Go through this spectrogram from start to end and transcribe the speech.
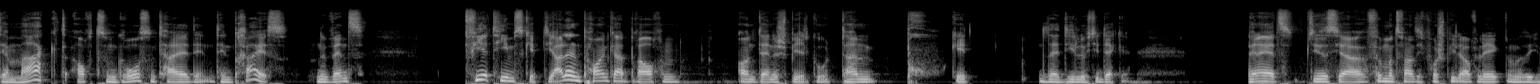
der Markt auch zum großen Teil den, den Preis. Wenn es vier Teams gibt, die alle einen Point Guard brauchen und Dennis spielt gut, dann geht der Deal durch die Decke. wenn er jetzt dieses Jahr 25 pro Spiel auflegt und sich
